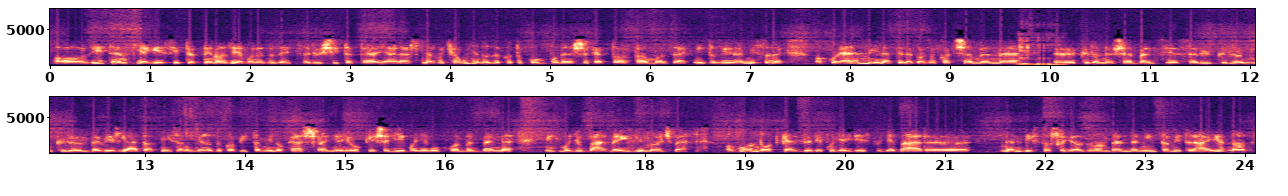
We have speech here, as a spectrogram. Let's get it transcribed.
Az étrend kiegészítőknél azért van ez az egyszerűsített eljárás, mert hogyha ugyanazokat a komponenseket tartalmazzák, mint az élelmiszerek, akkor elméletileg azokat sem lenne uh-huh. különösebben célszerű külön, külön bevizsgáltatni, hiszen ugyanazok a vitaminok, ásványanyagok és egyéb anyagok vannak benne, mint mondjuk bármelyik gyümölcsbe. A gond ott kezdődik, hogy egyrészt ugye bár nem biztos, hogy az van benne, mint amit ráírnak,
